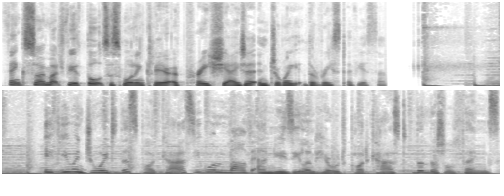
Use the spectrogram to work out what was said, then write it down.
Thanks so much for your thoughts this morning, Claire. Appreciate it. Enjoy the rest of your Sunday. If you enjoyed this podcast, you will love our New Zealand Herald podcast, The Little Things,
